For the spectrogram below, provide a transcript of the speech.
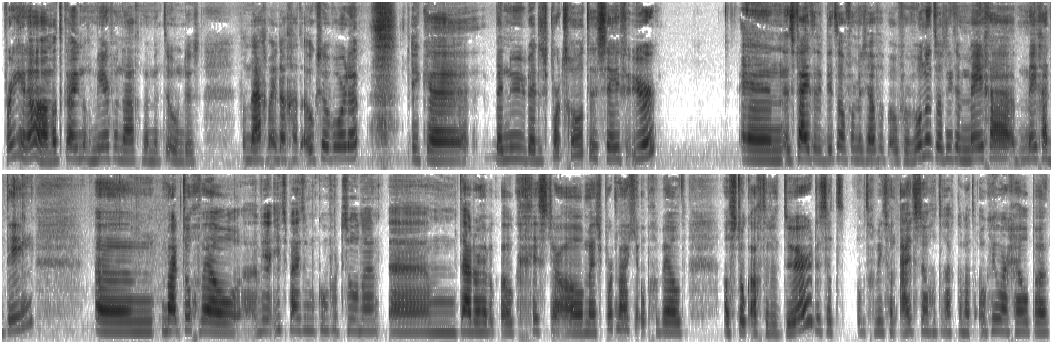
bring it on. Wat kan je nog meer vandaag met me doen? Dus vandaag mijn dag gaat ook zo worden. Ik uh, ben nu bij de sportschool. Het is 7 uur. En het feit dat ik dit al voor mezelf heb overwonnen. Het was niet een mega, mega ding. Um, maar toch wel weer iets buiten mijn comfortzone. Um, daardoor heb ik ook gisteren al mijn sportmaatje opgebeld als stok achter de deur. Dus dat op het gebied van uitstelgedrag kan dat ook heel erg helpen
